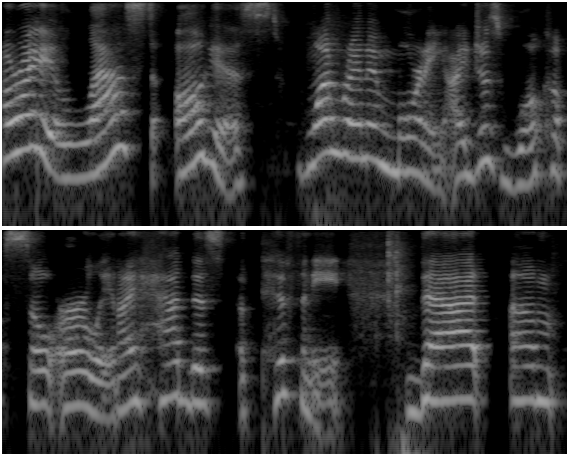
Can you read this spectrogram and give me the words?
All right, last August, one random morning, I just woke up so early and I had this epiphany that um,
